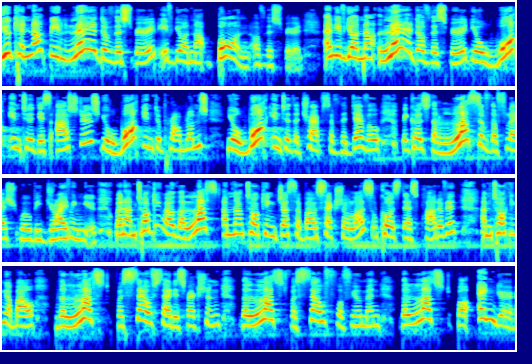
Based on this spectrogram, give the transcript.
You cannot be led of the Spirit if you're not born of the Spirit. And if you're not led of the Spirit, you'll walk into disasters, you'll walk into problems, you'll walk into the traps of the devil because the lust of the flesh will be driving you. When I'm talking about the lust, I'm not talking just about sexual lust. Of course, that's part of it. I'm talking about the lust for self satisfaction, the lust for self fulfillment, the lust for anger,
